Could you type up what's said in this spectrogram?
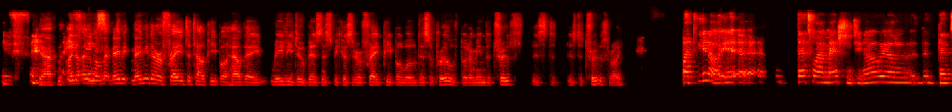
if yeah I, don't, I don't know maybe maybe they're afraid to tell people how they really do business because they're afraid people will disapprove but i mean the truth is the, is the truth right but you know uh, that's why I mentioned, you know, uh, that, that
